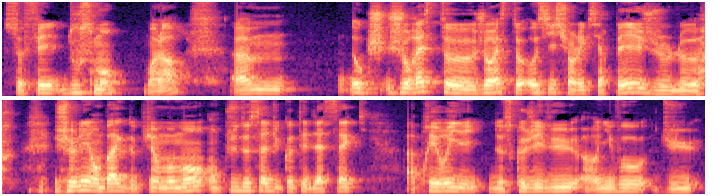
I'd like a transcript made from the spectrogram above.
se fait doucement, voilà. Euh, donc je reste, je reste aussi sur l'XRP, je je l'ai en bague depuis un moment. En plus de ça, du côté de la SEC, a priori de ce que j'ai vu au niveau du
